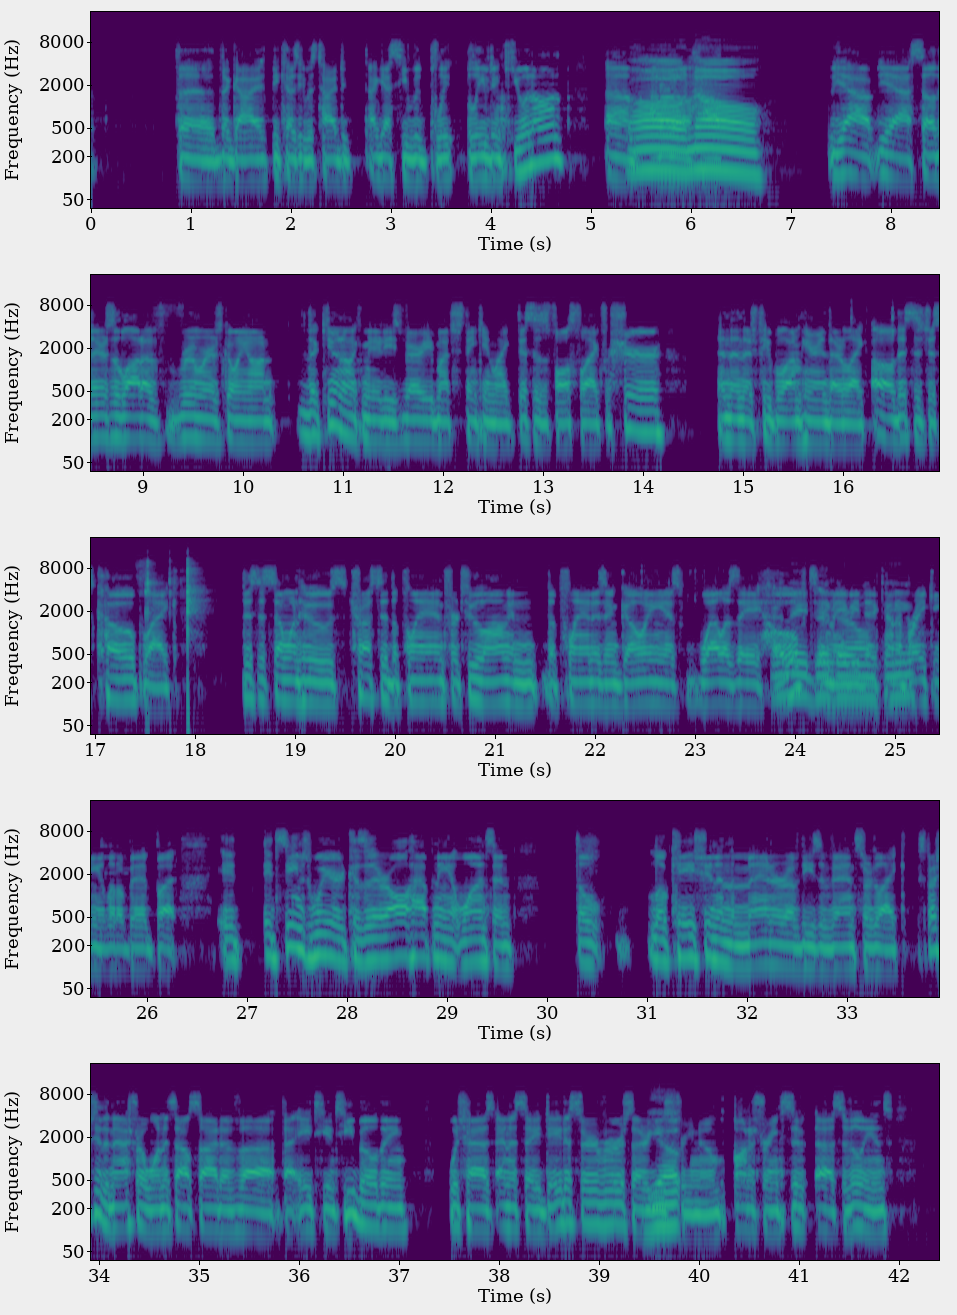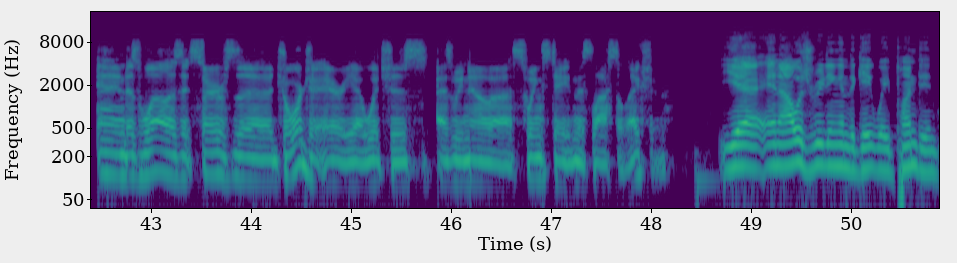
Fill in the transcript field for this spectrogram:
the the guy because he was tied to, I guess he would ble- believed in QAnon. Um, oh, know how- no. yeah, yeah. So there's a lot of rumors going on. The QAnon community is very much thinking like this is a false flag for sure. And then there's people I'm hearing that are like, oh, this is just cope. Like, this is someone who's trusted the plan for too long and the plan isn't going as well as they And they hoped. And, maybe they're kind of breaking a little bit. But it, it seems weird because they're all happening at once. And the location and the manner of these events are like, especially the Nashville one, it's outside of uh, that AT&T building, which has NSA data servers that are used for, you know, monitoring civ- uh, civilians. And as well as it serves the Georgia area, which is, as we know, a swing state in this last election. Yeah, and I was reading in the Gateway Pundit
